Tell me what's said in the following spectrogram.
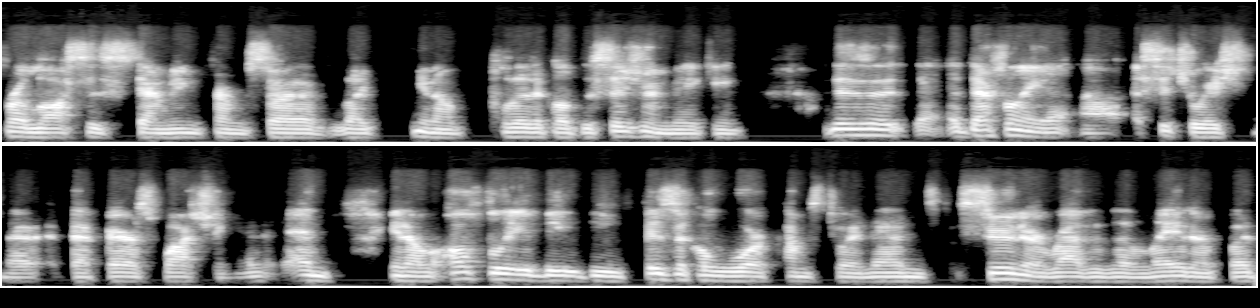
for losses stemming from sort of like, you know, political decision making. This is a, definitely a, a, situation that, that bears watching. And, and, you know, hopefully the, the physical war comes to an end sooner rather than later. But,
